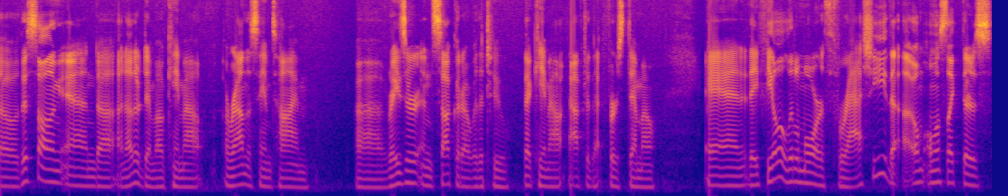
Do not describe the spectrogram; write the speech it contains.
So this song and uh, another demo came out around the same time. Uh, Razor and Sakura were the two that came out after that first demo, and they feel a little more thrashy. That almost like there's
